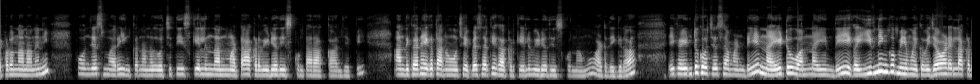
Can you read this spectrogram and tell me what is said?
ఎక్కడున్నానని ఫోన్ చేసి మరీ ఇంకా నన్ను వచ్చి తీసుకెళ్ళింది అనమాట అక్కడ వీడియో తీసుకుంటారా అక్క అని చెప్పి. అందుకని ఇక తను చెప్పేసరికి ఇక అక్కడికి వెళ్ళి వీడియో తీసుకున్నాము వాటి దగ్గర. ఇక ఇంటికి వచ్చేసామండి. నైట్ వన్ అయ్యింది ఇక ఈవినింగ్ మేము ఇక విజయవాడ వెళ్ళి అక్కడ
